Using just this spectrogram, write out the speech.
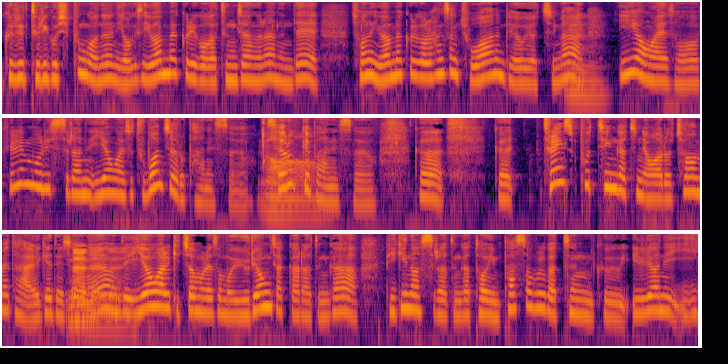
그 드리고 싶은 거는 여기서 이완 맥그리거가 등장을 하는데 저는 이완 맥그리거를 항상 좋아하는 배우였지만 음. 이 영화에서 필립 모리스라는 이 영화에서 두 번째로 반했어요. 새롭게 아. 반했어요. 그러니까, 그러니까 Trainspotting 같은 영화로 처음에 다 알게 되잖아요. 네네네. 근데 이 영화를 기점으로 해서 뭐 유령 작가라든가 Beginners라든가 The Impossible 같은 그 일련의 이,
